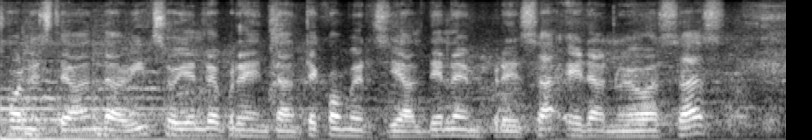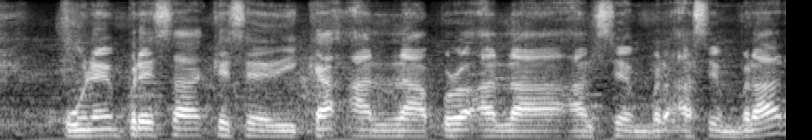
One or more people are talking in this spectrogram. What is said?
es Juan Esteban David, soy el representante comercial de la empresa Era Nueva SAS, una empresa que se dedica a, sembrar,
